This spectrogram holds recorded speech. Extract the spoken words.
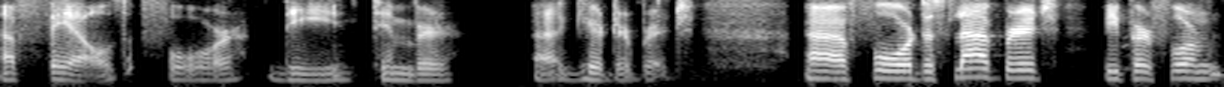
uh, failed for the timber uh, girder bridge. Uh, for the slab bridge, we performed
